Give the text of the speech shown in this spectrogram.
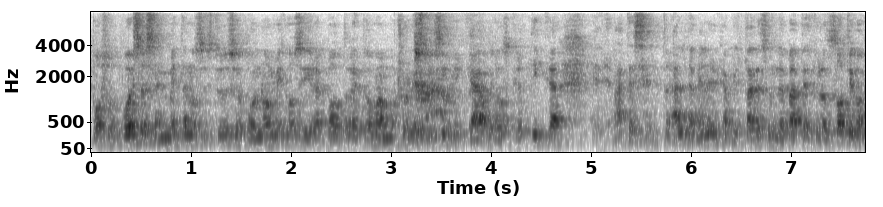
Por supuesto se mete en los estudios económicos y retoma mucho el Ricardo y los critica. El debate central también el Capital es un debate filosófico.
